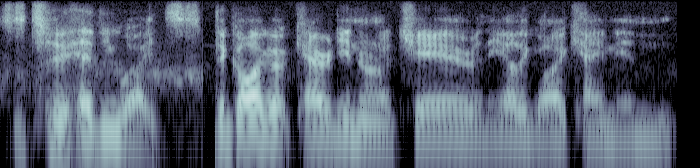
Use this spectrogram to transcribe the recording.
It was two heavyweights. The guy got carried in on a chair, and the other guy came in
